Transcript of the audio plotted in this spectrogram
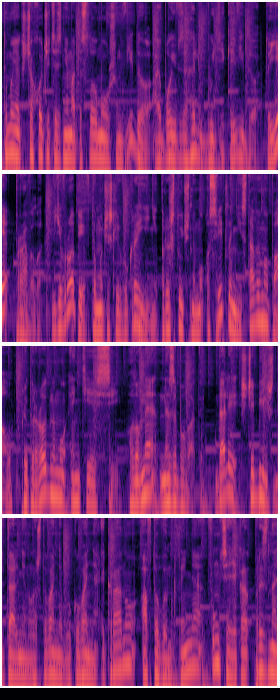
Тому, якщо хочеться знімати slow-motion відео або і взагалі будь-яке відео, то є правило в Європі, в тому числі в Україні, при штучному освітленні ставимо пал, при природному NTSC. Головне не забувати. Далі ще більш детальні налаштування блокування екрану, автовимкнення, функція, яка призначена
